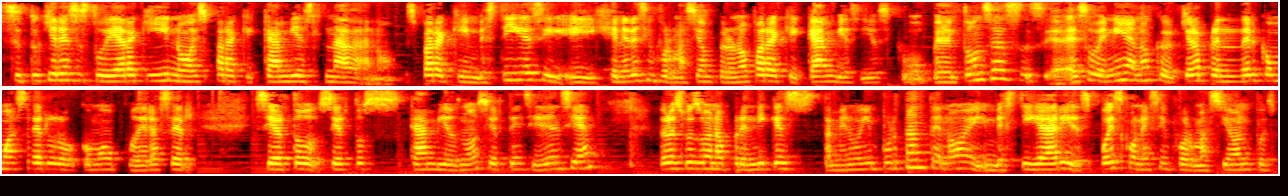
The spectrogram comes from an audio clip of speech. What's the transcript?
si tú quieres estudiar aquí, no es para que cambies nada, ¿no? Es para que investigues y, generes información, pero no para que cambies. Y yo así como, pero entonces eso venía, ¿no? Que quiero aprender cómo hacerlo, cómo poder hacer cierto, ciertos cambios, ¿no? Cierta incidencia. Pero después, bueno, aprendí que es también muy importante, ¿no? Investigar y después con esa información, pues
